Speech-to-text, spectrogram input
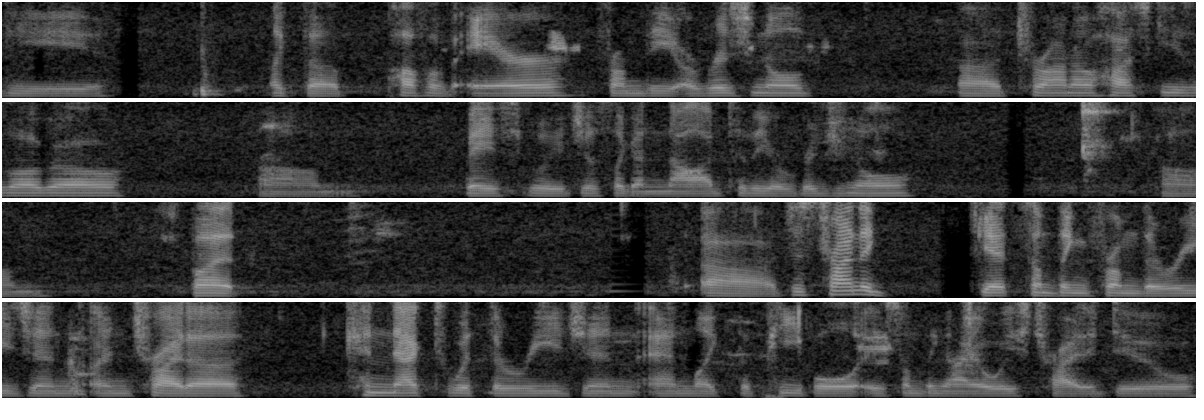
the like the puff of air from the original uh, Toronto Huskies logo. Um, basically, just like a nod to the original. Um, but uh, just trying to get something from the region and try to connect with the region and like the people is something I always try to do.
